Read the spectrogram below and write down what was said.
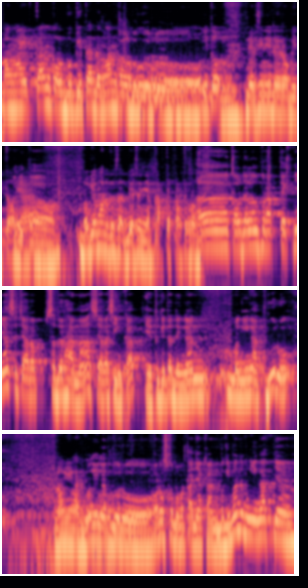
Mengaitkan kolbu kita dengan kolbu, Kolbu guru. guru. Itu definisi dari Robito, ya. Gitu. Bagaimana tuh saat biasanya praktek-praktek Robito? Eh, kalau dalam prakteknya secara sederhana, secara singkat, yaitu kita dengan mengingat guru, Mengingat guru. mengingat guru. Orang suka mempertanyakan, bagaimana mengingatnya?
